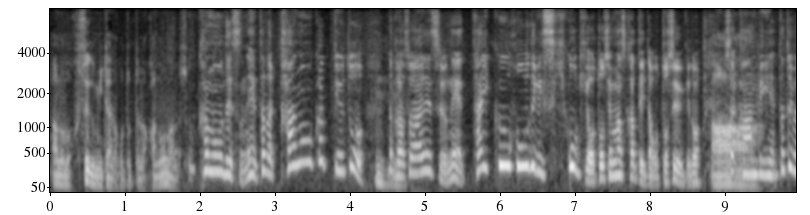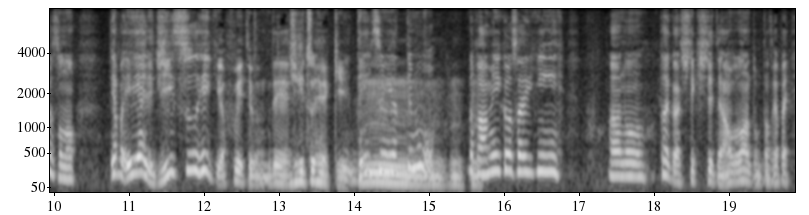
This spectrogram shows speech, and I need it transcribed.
あの防ぐみたいなことっていうのは可能なんですか？可能ですね。ただ可能かっていうと、だからそれあれですよね。対空砲で飛行機が落とせますかって言ったら落とせるけど、それは完璧ね。例えばその、やっぱ AI で自律兵器が増えてるんで、自律兵器。電子戦をやってもうんからアメリカは最近、あの、誰かが指摘しててなるほどなと思ったんですが、やっぱ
